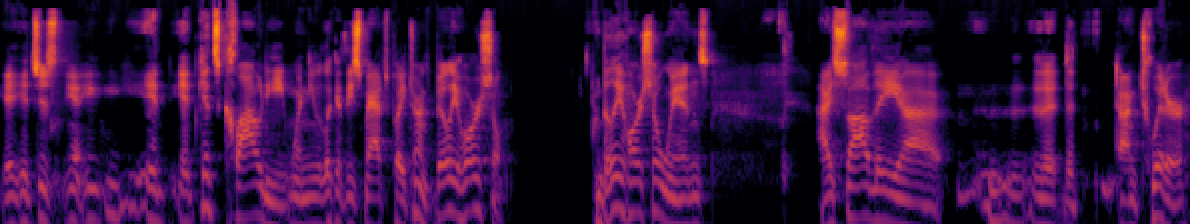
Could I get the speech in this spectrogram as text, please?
it, it just it it gets cloudy when you look at these match play turns. Billy Horschel, Billy Horschel wins. I saw the uh, the, the on Twitter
